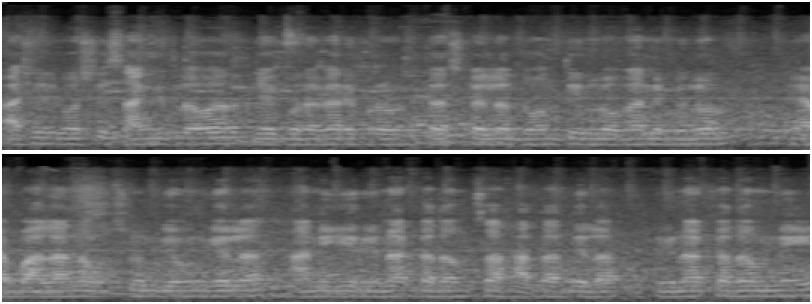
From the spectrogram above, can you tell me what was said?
अशी गोष्टी सांगितल्यावर जे गुन्हेगारी प्रवृत्ती असलेलं दोन तीन लोकांनी मिळून या बालांना उचलून घेऊन गेलं आणि ही रीना कदमचा हातात दिला. रीना कदमनी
